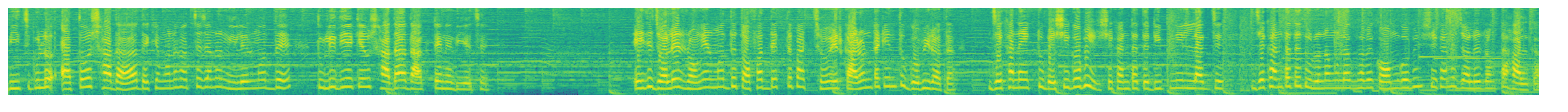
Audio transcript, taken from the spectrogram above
বীজগুলো এত সাদা, দেখে মনে হচ্ছে যেন নীলের মধ্যে তুলি দিয়ে কেউ সাদা দাগ টেনে দিয়েছে। এই যে জলের রঙের মধ্যে তফাৎ দেখতে পাচ্ছ, এর কারণটা কিন্তু গভীরতা। যেখানে একটু বেশি গভীর, সেখানটাতে ডিপ নীল লাগছে। যেখানটাতে তুলনামূলকভাবে কম গভীর, সেখানে জলের রংটা হালকা।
